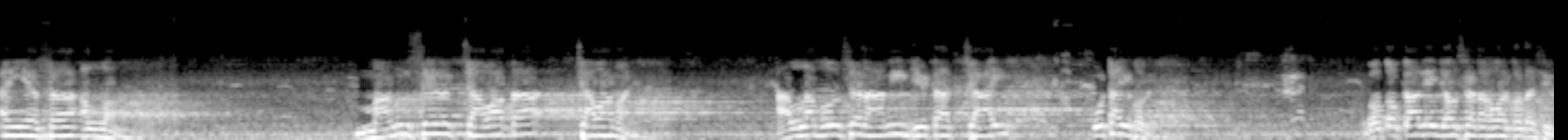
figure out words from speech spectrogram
আইয়াশা আল্লাহ। মানুষের চাওয়াটা চাওয়া নয়। আল্লাহ বলছেন, আমি যেটা চাই, ওটাই হবে। গতকাল এই জলসাটা হওয়ার কথা ছিল।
